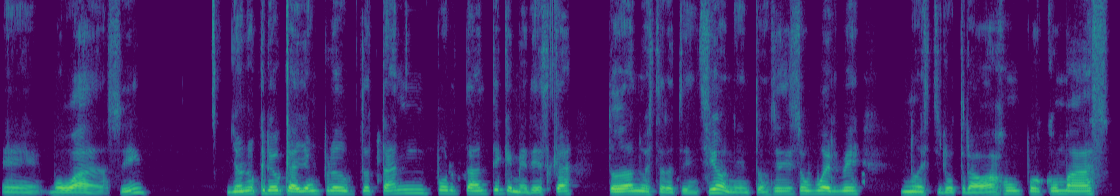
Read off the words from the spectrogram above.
eh, bobadas, ¿sí? Yo no creo que haya un producto tan importante que merezca toda nuestra atención. Entonces eso vuelve nuestro trabajo un poco más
